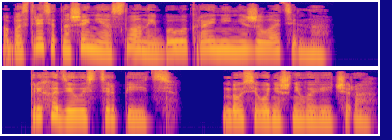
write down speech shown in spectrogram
обострять отношения с Ланой было крайне нежелательно. Приходилось терпеть до сегодняшнего вечера.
